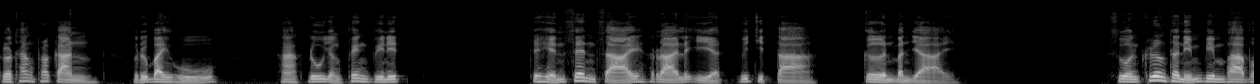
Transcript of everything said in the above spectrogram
กระทั่งพระกันหรือใบหู หากดูอย่างเพ่งพินิษจะเห็นเส้นสายรายละเอียดวิจิตตาเกินบรรยาย ส่วนเครื่องถนิมบิมพาพ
